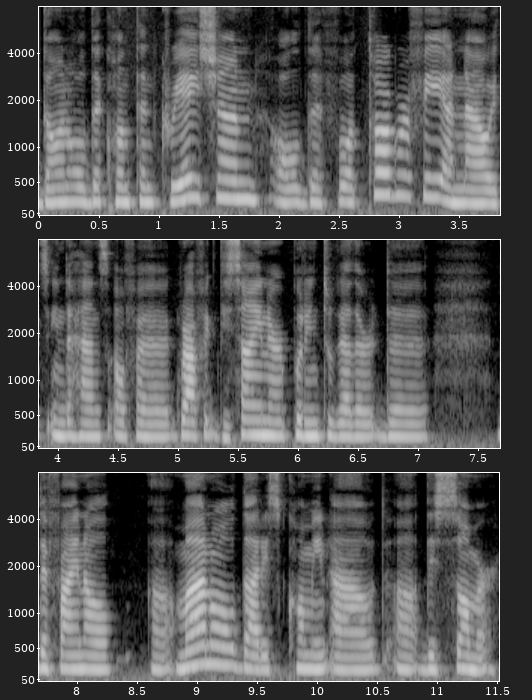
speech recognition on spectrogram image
done all the content creation, all the photography, and now it's in the hands of a graphic designer putting together the the final uh, manual that is coming out uh, this summer.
